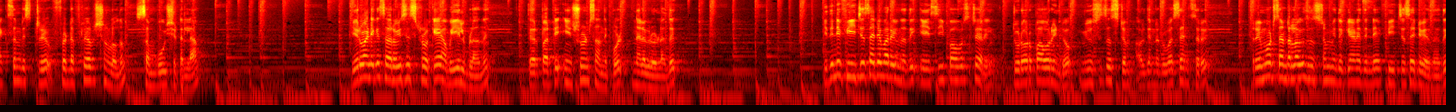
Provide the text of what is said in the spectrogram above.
ആക്സിഡന്റ് ഹിസ്റ്ററിയോ ഫ്ലഡ് പ്രശ്നങ്ങളൊന്നും സംഭവിച്ചിട്ടില്ല. ഈ ഒരു വണ്ടിക്ക് സർവീസ് ഹിസ്റ്ററൊക്കെ അവൈലബിൾ ആണ്. തേർഡ് പാർട്ടി ഇൻഷുറൻസ് ആണ് ഇപ്പോൾ നിലവിലുള്ളത്. ഇതിന്റെ ഫീച്ചേഴ്സ് ആയിട്ട് പറയുന്നത് A C power steering two door power window music system അതുപോലെ തന്നെ reverse sensor remote central lock system ഇതൊക്കെയാണ് ഇതിന്റെ ഫീച്ചേഴ്സ് ആയിട്ട് വരുന്നത്.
